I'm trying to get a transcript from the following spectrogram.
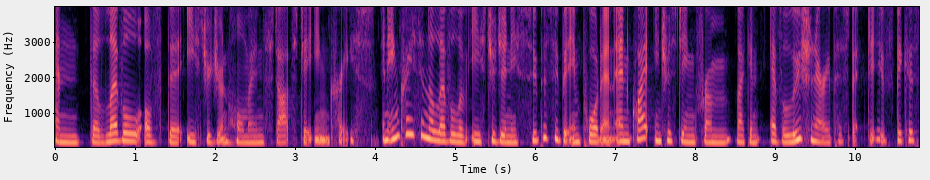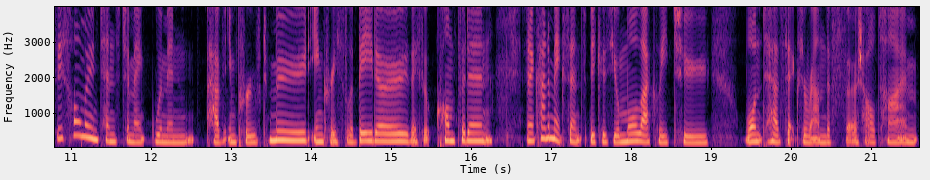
and the level of the estrogen hormone starts to increase. An increase in the level of estrogen is super super important and quite interesting from like an evolutionary perspective because this hormone tends to make women have improved mood, increased libido, they feel confident, and it kind of makes sense because you're more likely to want to have sex around the fertile time,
